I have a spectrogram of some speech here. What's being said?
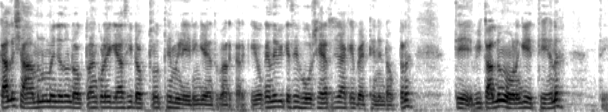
ਕੱਲ ਸ਼ਾਮ ਨੂੰ ਮੈਂ ਜਦੋਂ ਡਾਕਟਰਾਂ ਕੋਲੇ ਗਿਆ ਸੀ, ਡਾਕਟਰ ਉੱਥੇ ਮਿਲੇ ਨਹੀਂ ਗਏ ਐਤਵਾਰ ਕਰਕੇ। ਉਹ ਕਹਿੰਦੇ ਵੀ ਕਿਸੇ ਹੋਰ ਸ਼ਹਿਰ 'ਚ ਜਾ ਕੇ ਬੈਠੇ ਨੇ ਡਾਕਟਰ ਤੇ ਵੀ ਕੱਲ ਨੂੰ ਆਉਣਗੇ ਇੱਥੇ, ਹਨਾ। ਤੇ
